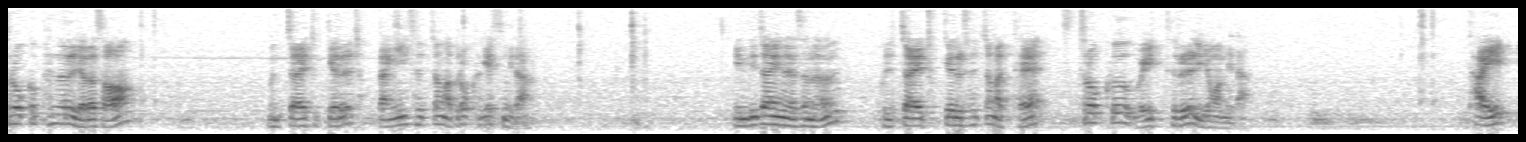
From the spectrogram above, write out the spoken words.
Stroke 패널을 열어서 문자의 두께를 적당히 설정하도록 하겠습니다. 인디자인에서는 글자의 두께를 설정할 때 Stroke Weight를 이용합니다. Type,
